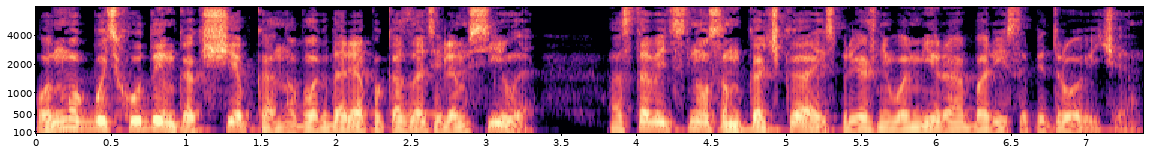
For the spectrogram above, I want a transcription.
Он мог быть худым, как щепка, но благодаря показателям силы оставить с носом качка из прежнего мира Бориса Петровича.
